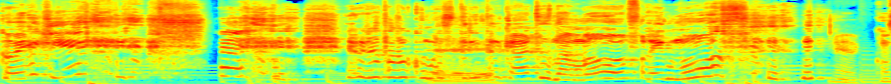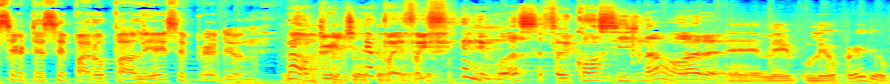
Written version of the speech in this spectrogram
Como é que é? Eu já tava com umas é. 30 cartas na mão, eu falei, moça! É, com certeza você parou pra ler e você perdeu, né? Não, perdi, pai. Foi feio o negócio, foi concede na hora. É, leu, leu perdeu.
